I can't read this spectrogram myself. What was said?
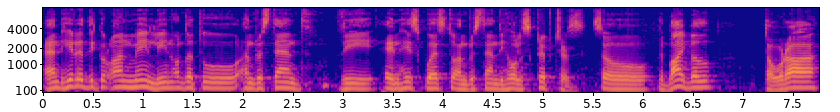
And he read the Quran mainly in order to understand the, in his quest to understand the Holy Scriptures. So the Bible, Torah,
